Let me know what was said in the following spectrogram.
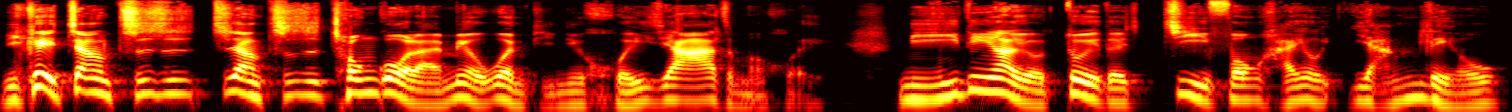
你可以这样直直这样直直冲过来没有问题，你回家怎么回？你一定要有对的季风，还有洋流，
